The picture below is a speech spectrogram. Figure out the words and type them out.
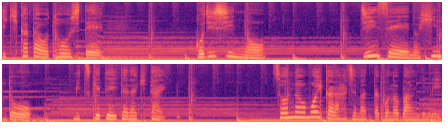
生き方を通してご自身の人生へのヒントを見つけていただきたい。そんな思いから始まったこの番組。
